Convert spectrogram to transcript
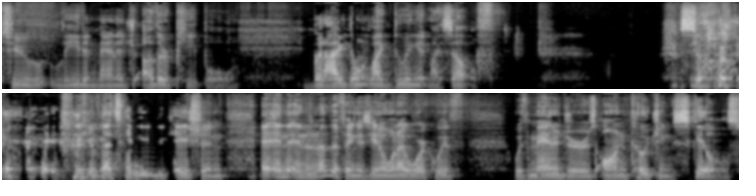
to lead and manage other people, but I don't like doing it myself. So if that's any indication, and, and another thing is, you know, when I work with with managers on coaching skills,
